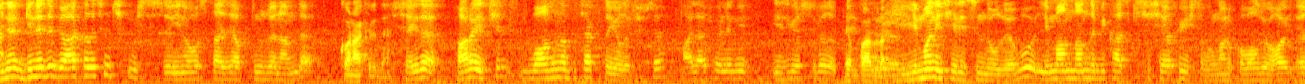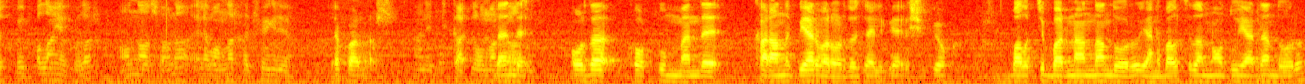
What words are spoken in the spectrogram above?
Yine, yine de bir arkadaşım çıkmıştı işte yine o staj yaptığımız dönemde. Konakri'de. Şeyde para için boğazına bıçak dayıyorlar işte. Hala şöyle bir iz gösteriyorlar. Yaparlar. Liman içerisinde oluyor bu. Limandan da birkaç kişi şey yapıyor işte bunları kovalıyor, hay et et falan yapıyorlar. Ondan sonra elemanlar kaçıyor gidiyor. Yaparlar. Hani dikkatli olmak Ben de lazım. orada korktuğum ben de karanlık bir yer var orada özellikle ışık yok. Balıkçı barınağından doğru yani balıkçıların olduğu yerden doğru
